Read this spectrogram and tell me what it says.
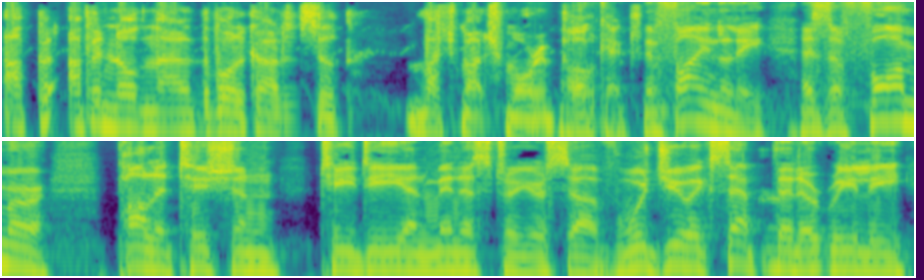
up, up in Northern Ireland, the border card is still much, much more important. Okay. And finally, as a former politician, TD, and minister yourself, would you accept that it really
